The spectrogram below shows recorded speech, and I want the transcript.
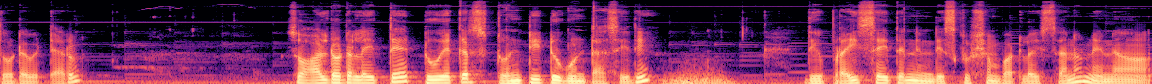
తోట పెట్టారు. సో ఆల్ టోటల్ అయితే two acres twenty two guntas ఇది. ది ప్రైస్ అయితే నేను డిస్క్రిప్షన్ పార్ట్లో ఇస్తాను. నేను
